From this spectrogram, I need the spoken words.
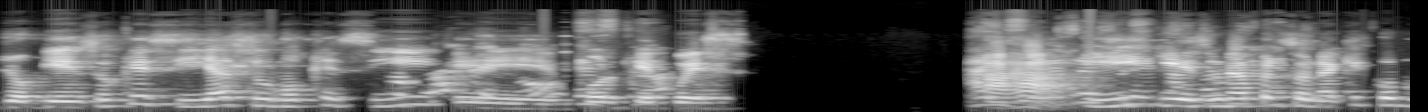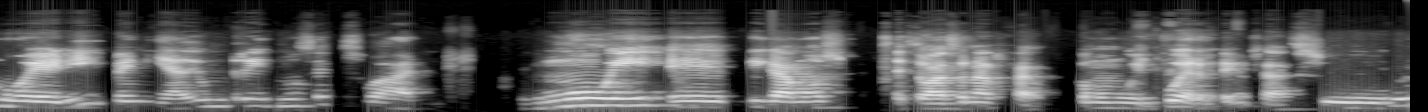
yo pienso que sí, asumo que sí, eh, porque pues Ajá, y, es una persona que como Eri venía de un ritmo sexual muy, eh, digamos, esto va a sonar como muy fuerte, o sea, su,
